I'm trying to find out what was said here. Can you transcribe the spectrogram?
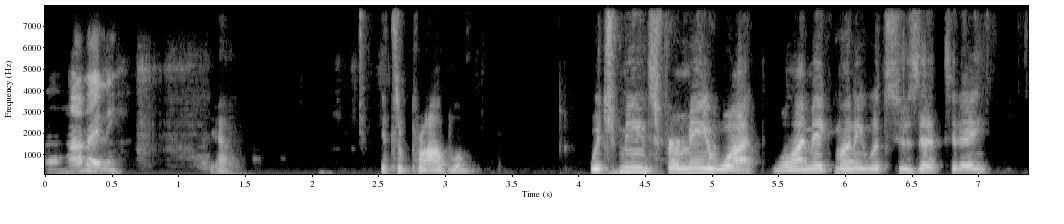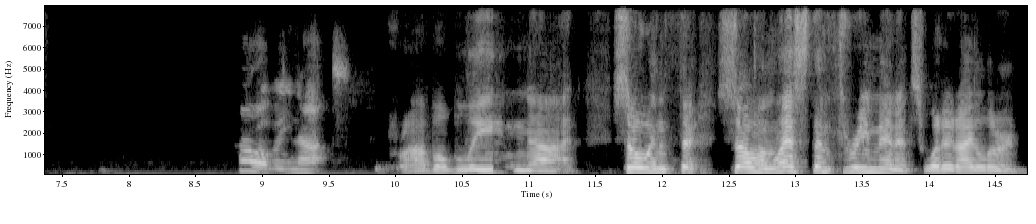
I don't have any. Yeah, it's a problem. Which means for me, what? Will I make money with Suzette today? Probably not. Probably not. So in, th- so in less than three minutes, what did I learn?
